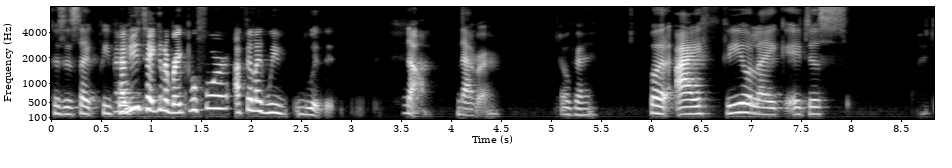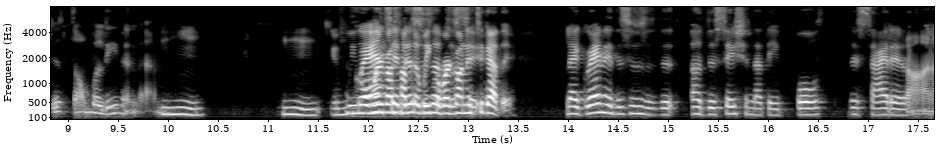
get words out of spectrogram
Because it's like people. Have you taken a break before? I feel like we with. No, never. Okay. But I feel like it just. I just don't believe in them. Mm-hmm. Mm-hmm. If we gonna work on something, we can work on it together. like granted this is a, a decision that they both decided on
